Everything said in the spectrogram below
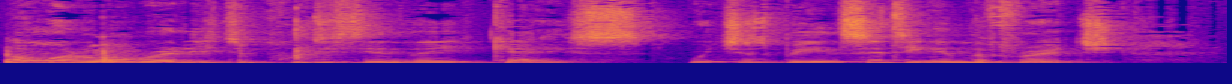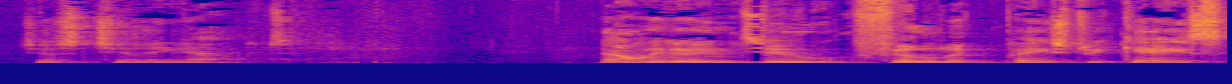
And we're all ready to put it in the case, which has been sitting in the fridge, just chilling out. Now we're going to fill the pastry case.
